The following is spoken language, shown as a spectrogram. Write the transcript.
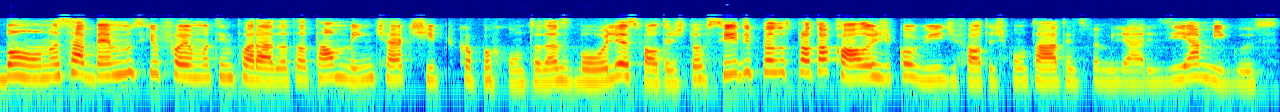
Bom, nós sabemos que foi uma temporada totalmente atípica por conta das bolhas, falta de torcida e pelos protocolos de Covid, falta de contato entre familiares e amigos.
